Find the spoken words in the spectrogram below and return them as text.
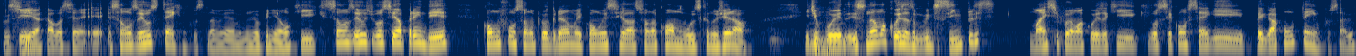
Porque Sim. acaba sendo, é, são os erros técnicos, na minha, na minha opinião, que, que, são os erros de você aprender como funciona o programa e como isso se relaciona com a música no geral. E, tipo, uhum. isso não é uma coisa muito simples, mas, tipo, é uma coisa que, que você consegue pegar com o tempo, sabe?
